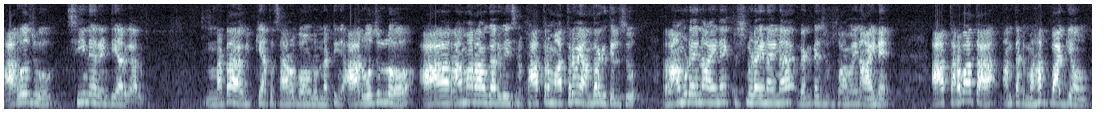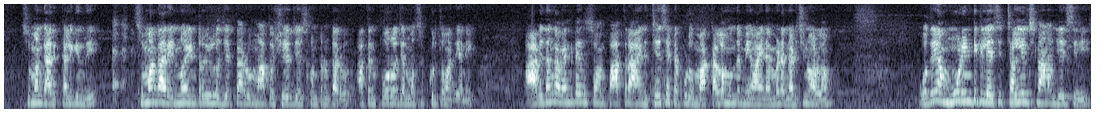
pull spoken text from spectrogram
ఆ రోజు సీనియర్ ఎన్టీఆర్ గారు నట విఖ్యాత సార్వభౌముడు నటి ఆ రోజుల్లో ఆ రామారావు గారు వేసిన పాత్ర మాత్రమే అందరికీ తెలుసు. రాముడైనా ఆయనే కృష్ణుడైనా అయినా వెంకటేశ్వర స్వామి అయినా ఆయనే. ఆ తర్వాత అంతటి మహద్భాగ్యం సుమన్ గారికి కలిగింది. సుమన్ గారు ఎన్నో ఇంటర్వ్యూలో చెప్పారు మాతో షేర్ చేసుకుంటుంటారు. అతని పూర్వజన్మ సుకృతం అది అని. ఆ విధంగా వెంకటేశ్వర స్వామి పాత్ర ఆయన చేసేటప్పుడు మా కళ్ళ ముందే మేము ఆయన వెంబడే నడిచిన వాళ్ళం. ఉదయం మూడింటికి లేచి చల్లనీళ్ళు స్నానం చేసి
